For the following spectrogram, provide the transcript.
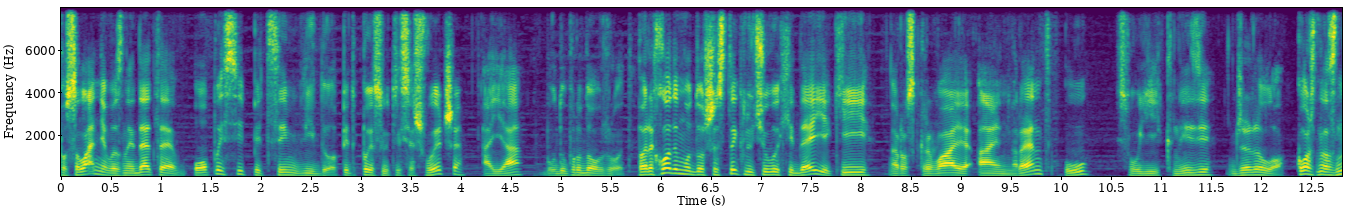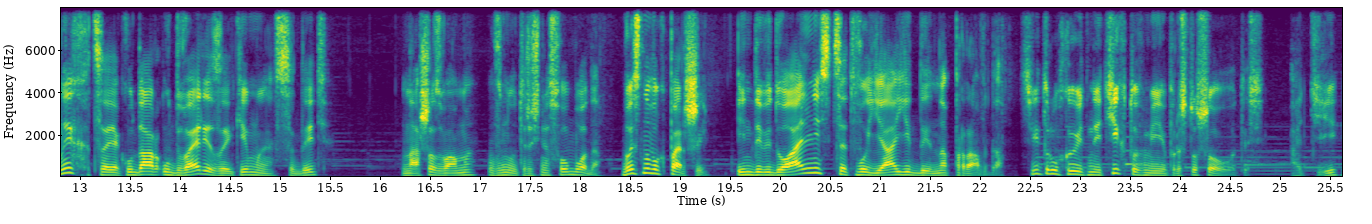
Посилання ви знайдете в описі під цим відео. Підписуйтеся швидше, а я буду продовжувати. Переходимо до шести ключових ідей, які розкриває Айн Ренд у своїй книзі Джерело. Кожна з них це як удар у двері, за якими сидить наша з вами внутрішня свобода. Висновок перший. Індивідуальність це твоя єдина правда. Світ рухають не ті, хто вміє пристосовуватись, а ті,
